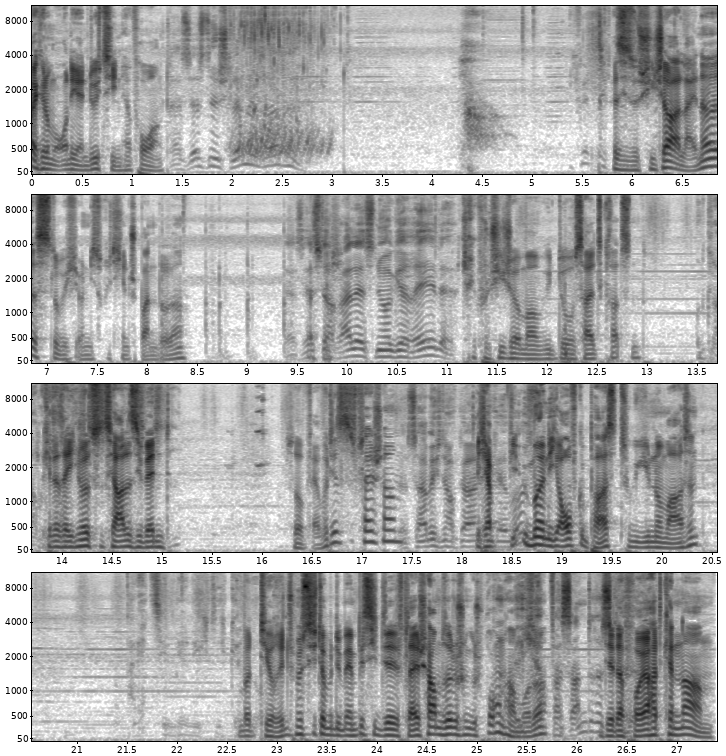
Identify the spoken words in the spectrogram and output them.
Ah, ich kann doch mal ordentlich einen durchziehen. Hervorragend. Das ist eine schlimme Sache. Das ist so Shisha alleine ist, glaube ich, auch nicht so richtig entspannt, oder? Das ist doch alles nur Gerede. Ich krieg von Shisha immer wie doofes Halskratzen. Ich kenne das eigentlich nur als soziales Event. So, wer wird jetzt das Fleisch haben? Das habe ich noch gar nicht Ich habe wie immer nicht aufgepasst, zugegebenermaßen. Aber theoretisch müsste ich doch mit dem NPC, der das Fleisch haben sollte, schon gesprochen haben, Ich oder? hab Der da vorher hat keinen Namen.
